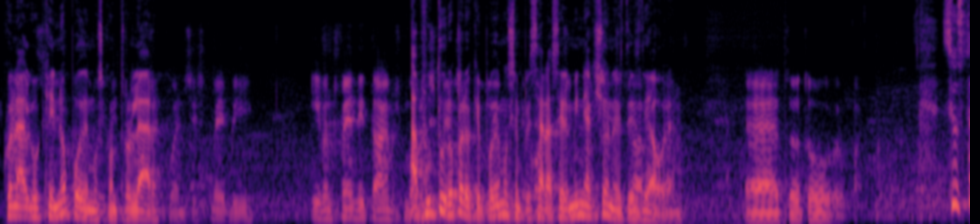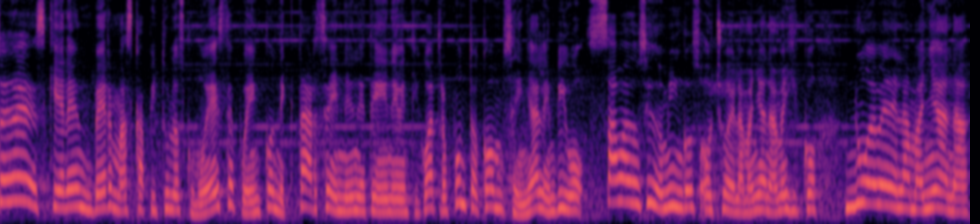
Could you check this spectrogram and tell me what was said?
con algo que no podemos controlar a futuro, pero que podemos empezar a hacer mini acciones desde ahora. Si ustedes quieren ver más capítulos como este, pueden conectarse en ntn24.com, señal en vivo, sábados y domingos, 8 de la mañana México, 9 de la mañana,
